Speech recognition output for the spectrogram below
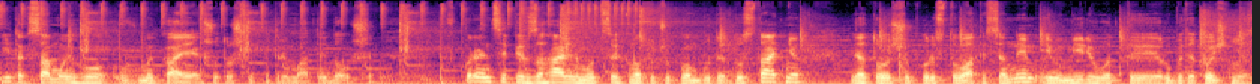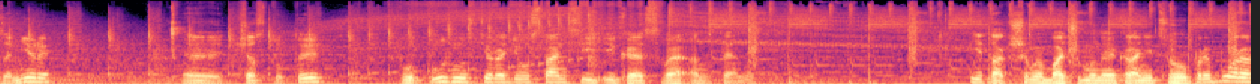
І так само його вмикає, якщо трошки потримати довше. В принципі, в загальному цих кнопочок вам буде достатньо для того, щоб користуватися ним і вимірювати, робити точні заміри е, частоти, потужності радіостанції і КСВ антени. І так, що ми бачимо на екрані цього прибора?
